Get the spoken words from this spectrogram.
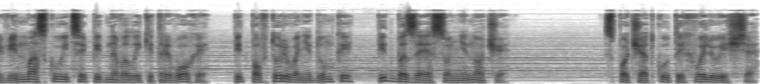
Він маскується під невеликі тривоги, під повторювані думки, під безеясонні ночі. Спочатку ти хвилюєшся.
